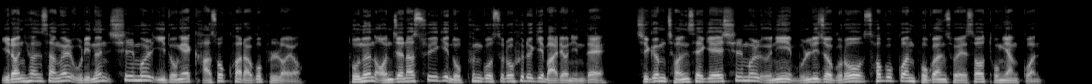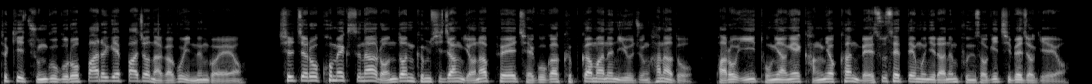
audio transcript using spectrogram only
이런 현상을 우리는 실물 이동의 가속화라고 불러요. 돈은 언제나 수익이 높은 곳으로 흐르기 마련인데 지금 전 세계의 실물 은이 물리적으로 서구권 보관소에서 동양권, 특히 중국으로 빠르게 빠져나가고 있는 거예요. 실제로 코맥스나 런던 금시장 연합회의 재고가 급감하는 이유 중 하나도 바로 이 동양의 강력한 매수세 때문이라는 분석이 지배적이에요.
